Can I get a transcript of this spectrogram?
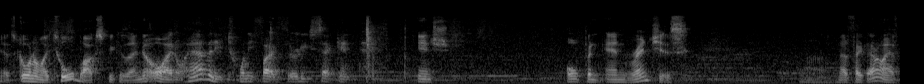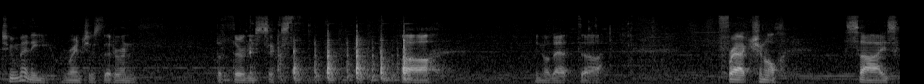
Yeah, it's going in my toolbox because I know I don't have any 25, 30 second inch open end wrenches. Uh, matter of fact, I don't have too many wrenches that are in the 36th, uh, you know, that uh, fractional size.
